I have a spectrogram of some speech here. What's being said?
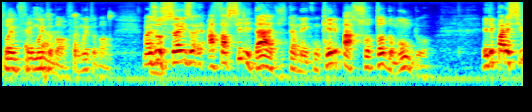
Foi, foi muito bom, foi muito bom. Mas o Sainz, a facilidade também com que ele passou todo mundo, ele parecia.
